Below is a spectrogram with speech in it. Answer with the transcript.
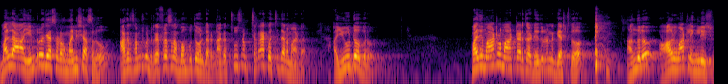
మళ్ళీ ఆ ఇంట్రో చేస్తాడు ఒక మనిషి అసలు. అతను సంబంధించిన రెఫరెన్స్ నాకు పంపుతూ ఉంటారు నాకు చూసిన చూసినప్పుడు చిరాకు వచ్చింది అనమాట ఆ యూట్యూబరు పది మాటలు మాట్లాడతాడు ఎదురున్న గెస్ట్తో అందులో ఆరు మాటలు ఇంగ్లీషు.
